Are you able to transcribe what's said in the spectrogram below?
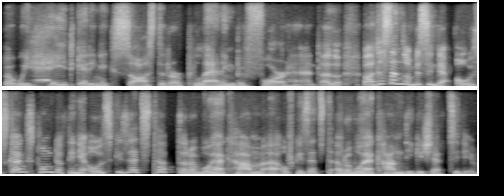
but we hate getting exhausted or planning beforehand. Also war das dann so ein bisschen der Ausgangspunkt, auf den ihr ausgesetzt habt oder woher kam, äh, aufgesetzt, oder woher kam die Geschäftsidee?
